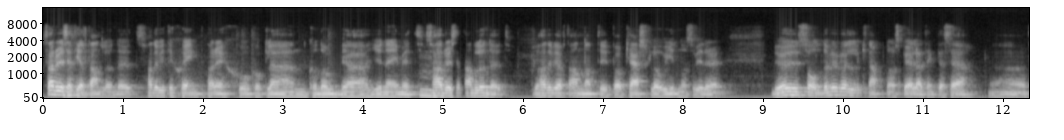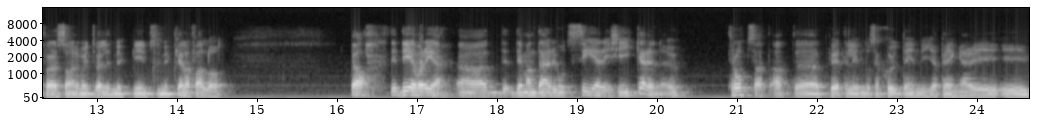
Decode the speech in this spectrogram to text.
Så hade det sett helt annorlunda ut. Hade vi inte skänkt Parejo, Coquelin, Kondogbia, you name it. Mm. Så hade det sett annorlunda ut. Då hade vi haft annan typ av cashflow in och så vidare. Nu sålde vi väl knappt några spelare tänkte jag säga. Eh, förra säsongen. Det var inte väldigt mycket, inte så mycket i alla fall. Och, ja, det, det är vad det är. Eh, det, man däremot ser i kikaren nu trots att, att eh, Peter Lindo ska skjuta in nya pengar i, i,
